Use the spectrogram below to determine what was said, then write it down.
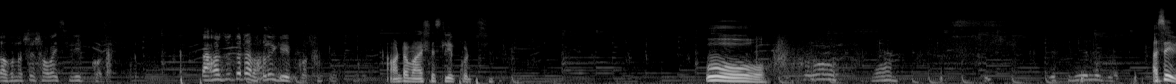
তখন হচ্ছে সবাই স্লিপ করে। তাহার জুতোটা ভালোই গ্রিপ করতেছে আমারটা মানুষের স্লিপ করছে। ও ও ম্যান রিয়েলি আসিফ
